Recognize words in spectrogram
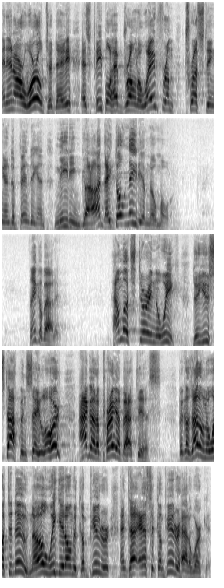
and in our world today, as people have drawn away from trusting and depending and needing God, they don't need Him no more. Think about it. How much during the week do you stop and say, Lord, I got to pray about this because I don't know what to do? No, we get on the computer and ask the computer how to work it.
